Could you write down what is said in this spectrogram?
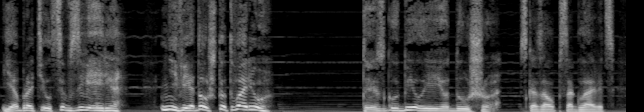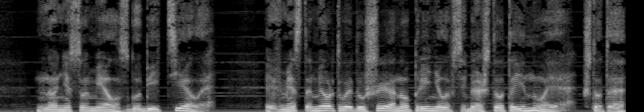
я обратился в зверя, не ведал, что творю». «Ты сгубил ее душу», — сказал псоглавец, «но не сумел сгубить тело». И вместо мертвой души оно приняло в себя что-то иное, что-то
